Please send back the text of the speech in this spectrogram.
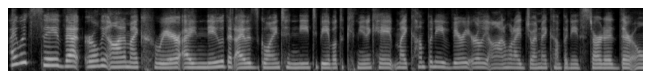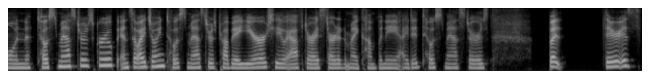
I would say that early on in my career, I knew that I was going to need to be able to communicate. My company, very early on, when I joined my company, started their own Toastmasters group. And so I joined Toastmasters probably a year or two after I started at my company. I did Toastmasters, but there is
